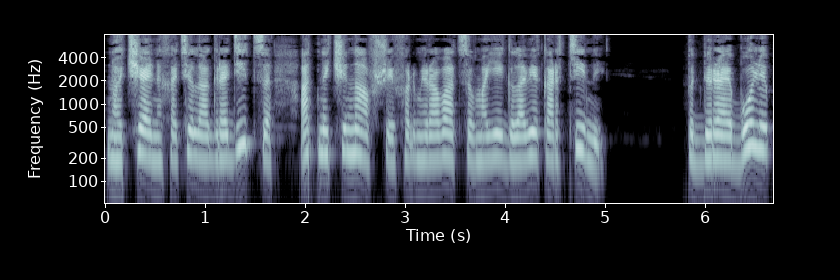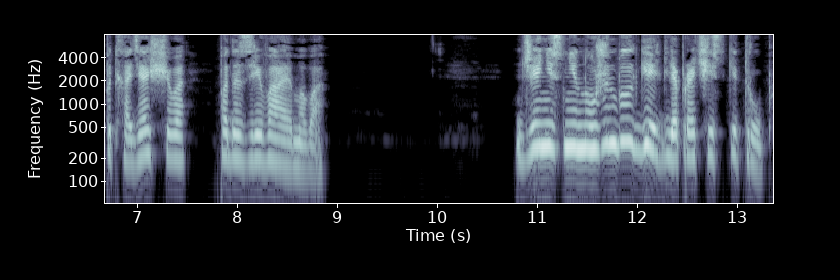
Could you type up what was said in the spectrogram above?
но отчаянно хотела оградиться от начинавшей формироваться в моей голове картины, подбирая более подходящего подозреваемого. Дженнис не нужен был гель для прочистки труб.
